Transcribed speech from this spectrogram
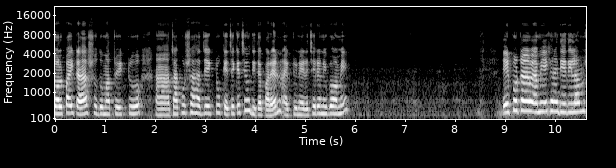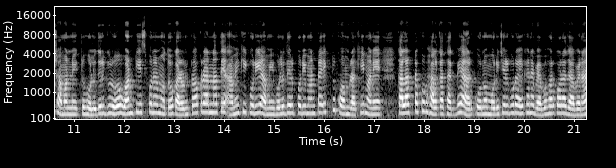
জলপাইটা শুধুমাত্র একটু চাকুর সাহায্যে একটু কেচে কেচেও দিতে পারেন, একটু নেড়ে ছেড়ে নিব আমি। এরপরটা আমি এখানে দিয়ে দিলাম সামান্য একটু হলুদের গুঁড়ো ওয়ান স্পুনের মতো, কারণ টক রান্নাতে আমি কি করি, আমি হলুদের পরিমাণটা একটু কম রাখি মানে কালারটা খুব হালকা থাকবে, আর কোনো মরিচের গুঁড়া এখানে ব্যবহার করা যাবে না,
